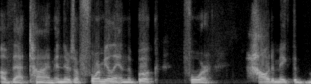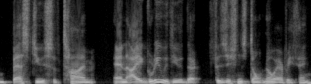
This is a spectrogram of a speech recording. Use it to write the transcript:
of that time. And there's a formula in the book for how to make the best use of time. And I agree with you that physicians don't know everything.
